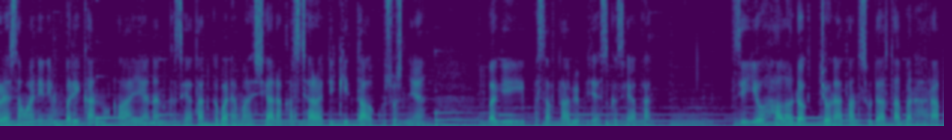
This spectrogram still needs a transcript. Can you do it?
Kerjasama ini memberikan layanan kesehatan kepada masyarakat secara digital khususnya bagi peserta BPJS Kesehatan. CEO Halodoc, Jonathan Sudarta berharap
